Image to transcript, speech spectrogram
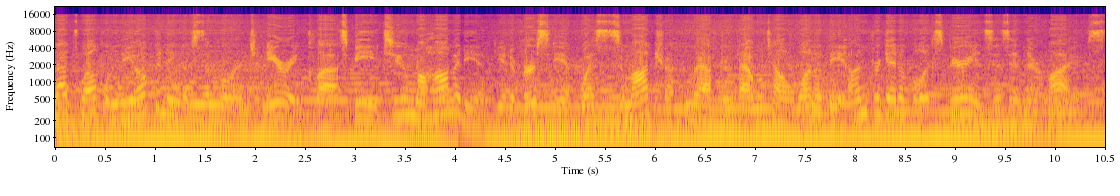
let's welcome the opening of Civil Engineering Class B2 Muhammadiyah University of West Sumatra who after that will tell one of the unforgettable experiences in their lives.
